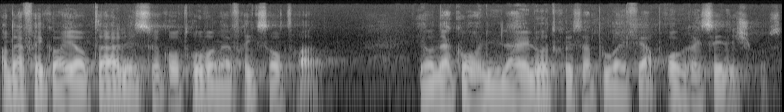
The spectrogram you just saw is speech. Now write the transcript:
en Afrique orientale et ceux qu'on trouve en Afrique centrale. Et on a convenu l'un et l'autre que ça pourrait faire progresser les choses.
